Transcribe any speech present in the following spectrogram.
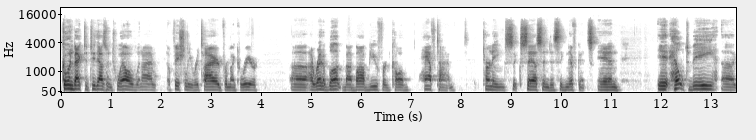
going back to 2012, when I officially retired from my career, uh, I read a book by Bob Buford called Halftime Turning Success into Significance. And it helped me uh,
